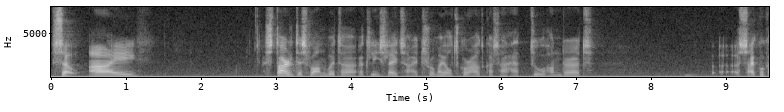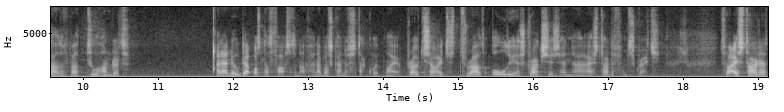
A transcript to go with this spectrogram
So, I started this one with a, a clean slate, so I threw my old score out, because I had 200, a cycle count of about 200. and I knew that was not fast enough and I was kind of stuck with my approach so I just threw out all the instructions and uh, I started from scratch. So I started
